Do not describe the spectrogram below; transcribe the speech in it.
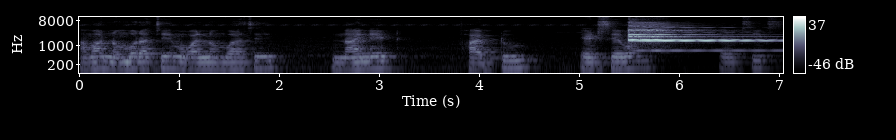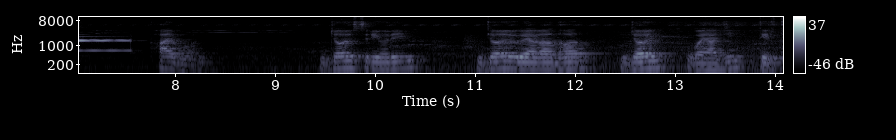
আমার নম্বর আছে, মোবাইল নম্বর আছে nine eight five two eight seven eight six five one. জয় শ্রীহরি, জয় গয়াগাধর জয় গয়াজি তীর্থ।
